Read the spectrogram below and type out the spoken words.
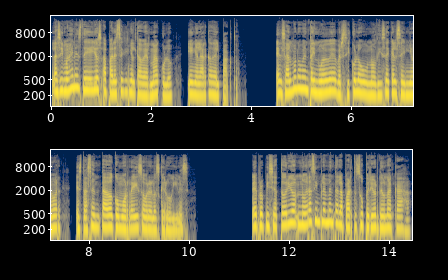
Las imágenes de ellos aparecen en el tabernáculo y en el arca del pacto. El Salmo 99, versículo 1 dice que el Señor está sentado como rey sobre los querubines. El propiciatorio no era simplemente la parte superior de una caja,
